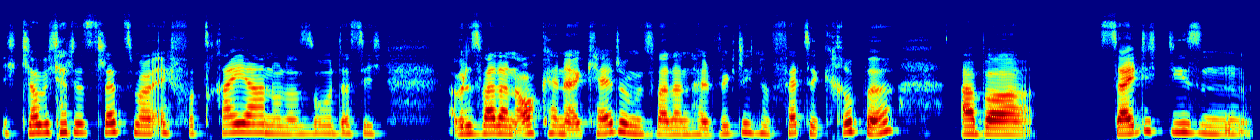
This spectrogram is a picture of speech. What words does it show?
Ich glaube, ich hatte das letzte Mal echt vor drei Jahren oder so, dass ich, aber das war dann auch keine Erkältung, es war dann halt wirklich eine fette Grippe. Aber seit ich diesen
